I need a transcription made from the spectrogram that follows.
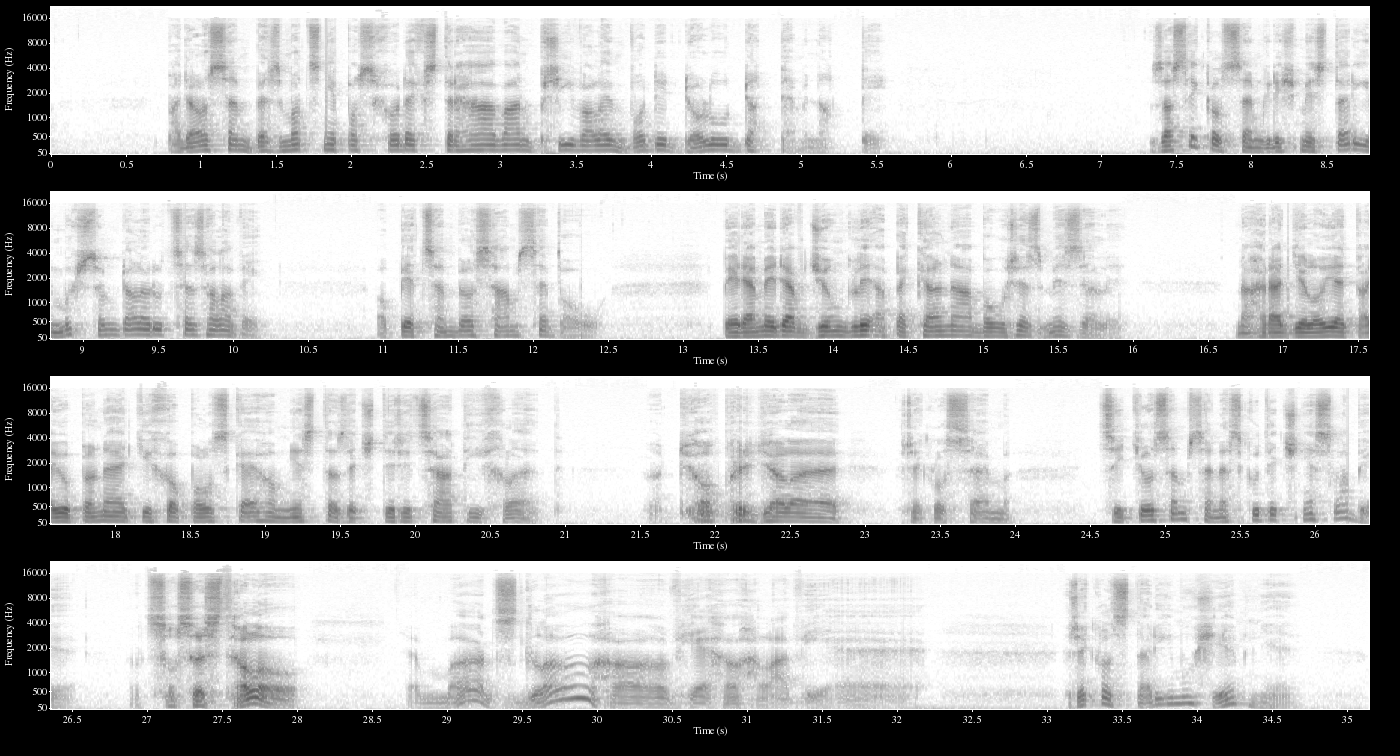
Padal jsem bezmocně po schodech strháván přívalem vody dolů do temnoty. Zasekl jsem, když mi starý muž sundal ruce z hlavy. Opět jsem byl sám sebou. Pyramida v džungli a pekelná bouře zmizely. Nahradilo je tajuplné ticho polského města ze čtyřicátých let. Do prdele, řekl jsem. Cítil jsem se neskutečně slabě. Co se stalo? Moc dlouho v jeho hlavě, řekl starý muž jemně.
